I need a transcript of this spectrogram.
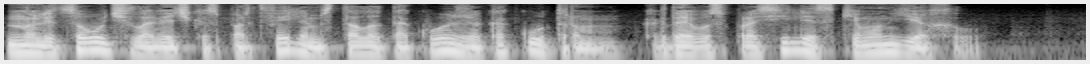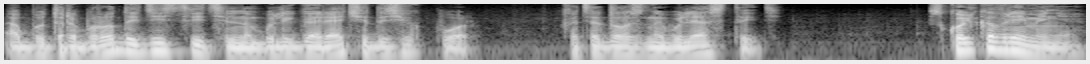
Но лицо у человечка с портфелем стало такое же, как утром, когда его спросили, с кем он ехал. А бутерброды действительно были горячие до сих пор, хотя должны были остыть. «Сколько времени?»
